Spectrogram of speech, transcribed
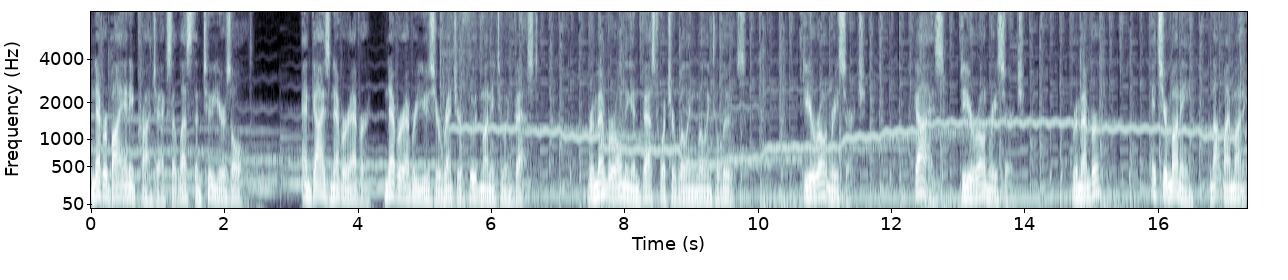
Never buy any projects at less than 2 years old. And guys never ever, never ever use your rent your food money to invest. Remember only invest what you're willing willing to lose. Do your own research. Guys, do your own research. Remember? It's your money, not my money.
